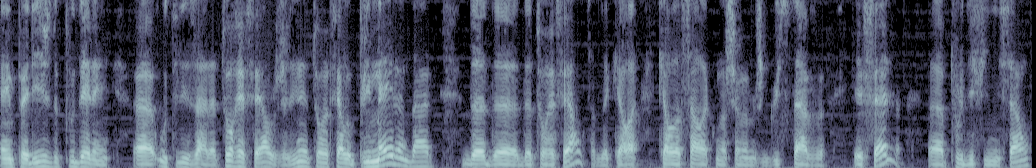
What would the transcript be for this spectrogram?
em Paris de poderem utilizar a Torre Eiffel, o Jardim da Torre Eiffel, o primeiro andar da, da, da Torre Eiffel, sabes, aquela, aquela sala que nós chamamos de Gustave Eiffel, uh, por definição,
